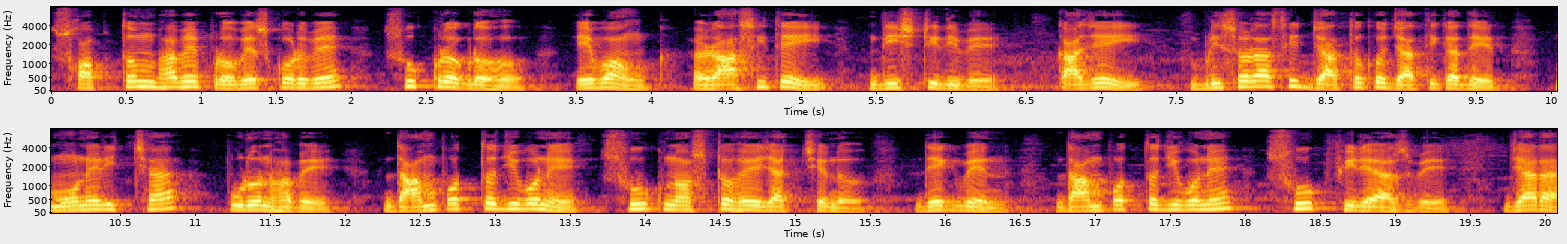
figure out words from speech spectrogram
সপ্তমভাবে প্রবেশ করবে শুক্র গ্রহ এবং রাশিতেই দৃষ্টি দিবে। কাজেই বৃষরাশির জাতক ও জাতিকাদের মনের ইচ্ছা পূরণ হবে। দাম্পত্য জীবনে সুখ নষ্ট হয়ে যাচ্ছিল দেখবেন দাম্পত্য জীবনে সুখ ফিরে আসবে। যারা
